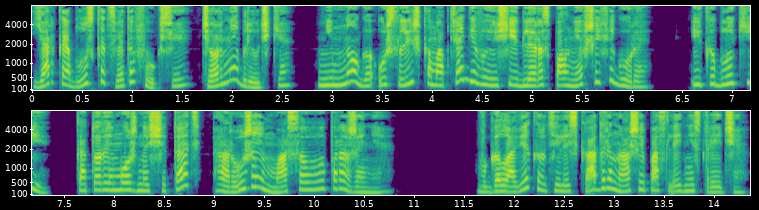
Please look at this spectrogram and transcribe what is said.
Яркая блузка цвета фуксии, черные брючки, немного уж слишком обтягивающие для располневшей фигуры, и каблуки, которые можно считать оружием массового поражения. В голове крутились кадры нашей последней встречи.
